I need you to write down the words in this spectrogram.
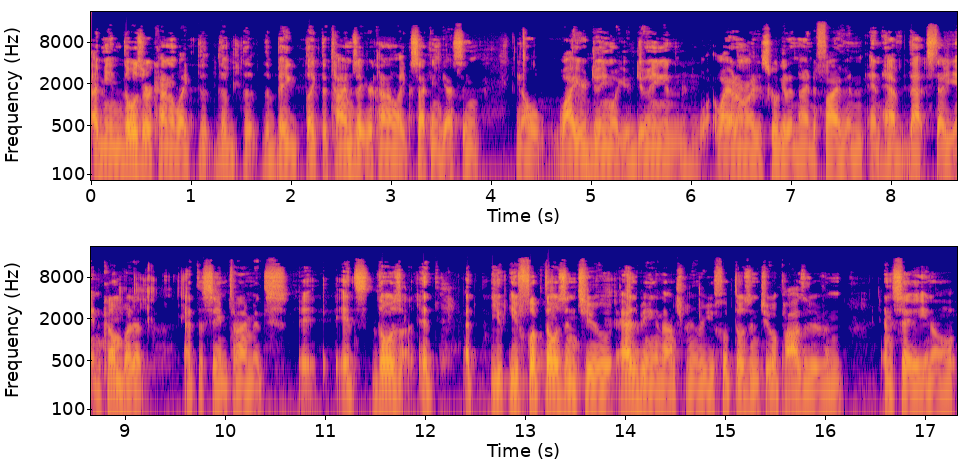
I mean, those are kind of like the, the, the, the big, like the times that you're kind of like second guessing, you know, why you're doing what you're doing and Mhm. why don't I just go get a nine to five and, and have that steady income? But at, at the same time, it's, it, it's those, it, at, you, you flip those into, as being an entrepreneur, you flip those into a positive and, and say, you know,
